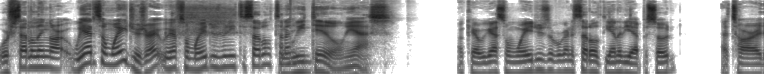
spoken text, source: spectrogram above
We're settling our. We had some wagers, right? We have some wagers we need to settle tonight. We do, yes. Okay, we got some wagers that we're going to settle at the end of the episode. That's our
